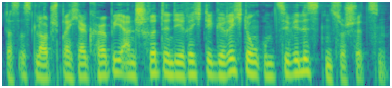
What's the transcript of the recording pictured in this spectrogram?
Das ist laut Sprecher Kirby ein Schritt in die richtige Richtung, um Zivilisten zu schützen.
